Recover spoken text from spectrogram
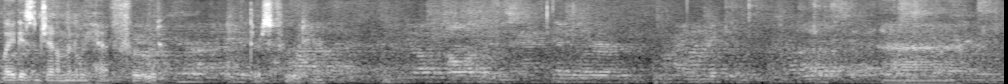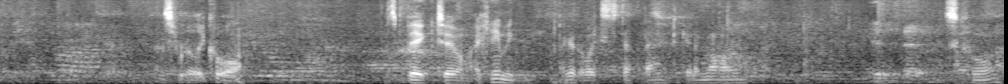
Ladies and gentlemen, we have food. There's food here. Uh, that's really cool. It's big too. I can't even, I gotta like step back to get them all. It's cool.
